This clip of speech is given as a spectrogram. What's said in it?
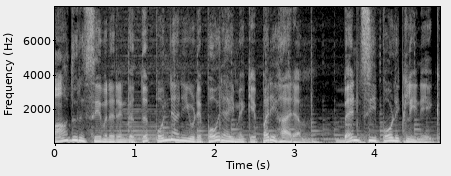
ആതുര സേവന രംഗത്ത് പൊന്നാനിയുടെ പോരായ്മയ്ക്ക് പരിഹാരം Benzy polyclinic.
